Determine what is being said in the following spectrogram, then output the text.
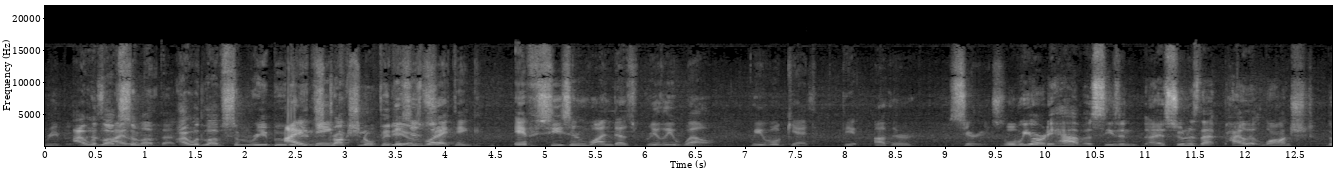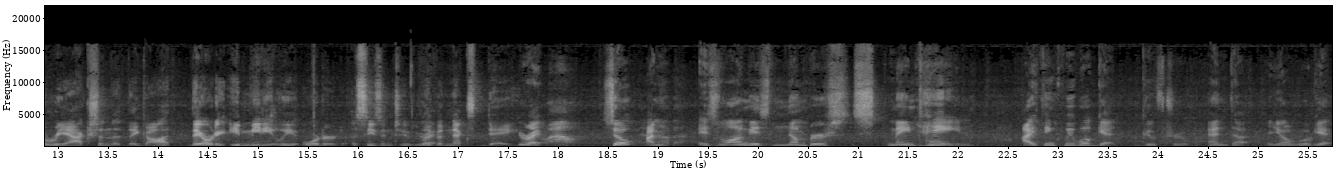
reboot. I would love I some. love that. I would love some rebooted I instructional videos. This is what I think. If season one does really well, we will get the other series. Well, we already have a season. As soon as that pilot launched, the reaction that they got, they already immediately ordered a season two, like right. the next day. You're right. Wow. So I'm as long as numbers maintain, I think we will get Goof Troop, and uh, you know we'll get.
